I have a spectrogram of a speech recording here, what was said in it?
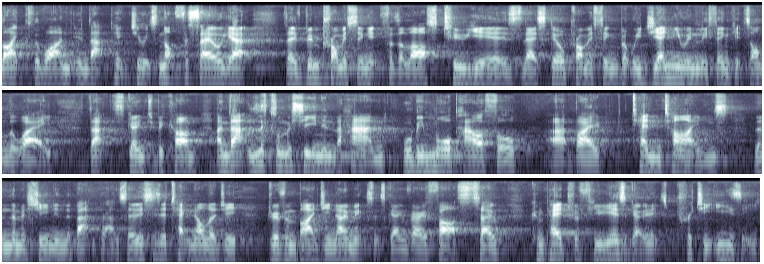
like the one in that picture. It's not for sale yet. They've been promising it for the last two years. They're still promising, but we genuinely think it's on the way. That's going to become, and that little machine in the hand will be more powerful uh, by 10 times than the machine in the background. So this is a technology driven by genomics that's going very fast. So compared to a few years ago, it's pretty easy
